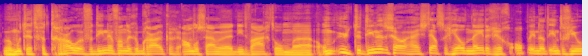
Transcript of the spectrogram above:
We moeten het vertrouwen verdienen van de gebruiker. Anders zijn we het niet waard om, uh, om u te dienen. Zo, hij stelt zich heel nederig op in dat interview.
